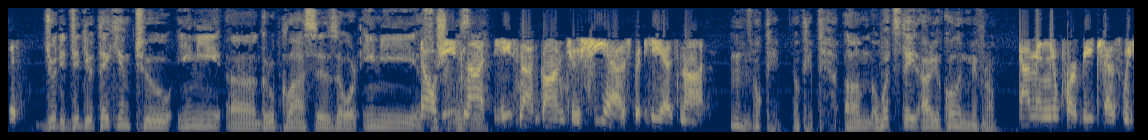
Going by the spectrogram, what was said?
this Judy, did you take him to any uh, group classes or any No, he's not. He's not gone to. She has, but he has not. Mhm, okay, okay. Um, what state are you calling me from? I'm in Newport Beach as we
